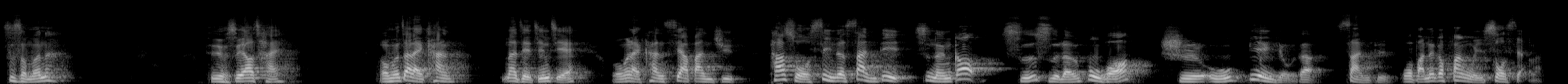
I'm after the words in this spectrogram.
是什么呢？有谁要猜？我们再来看那节经节，我们来看下半句：他所信的上帝是能够使死人复活。使无变有的上帝，我把那个范围缩小了。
